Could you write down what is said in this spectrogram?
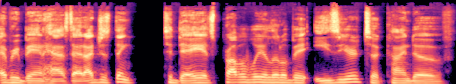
every band has that. I just think today it's probably a little bit easier to kind of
